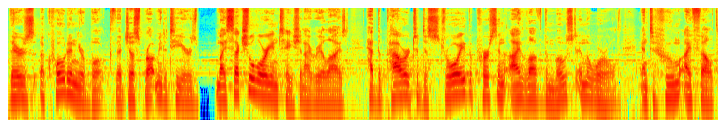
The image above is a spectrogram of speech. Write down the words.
There's a quote in your book that just brought me to tears. My sexual orientation, I realized, had the power to destroy the person I loved the most in the world and to whom I felt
